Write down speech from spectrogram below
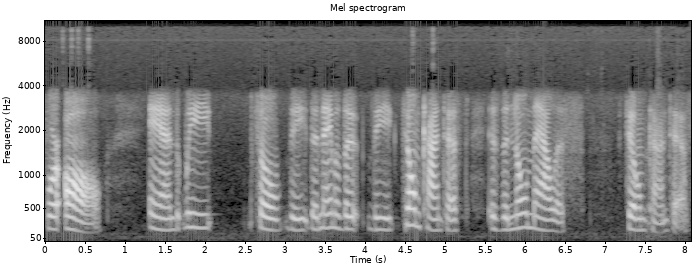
for all." And we so the the name of the the film contest is the No Malice Film Contest.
